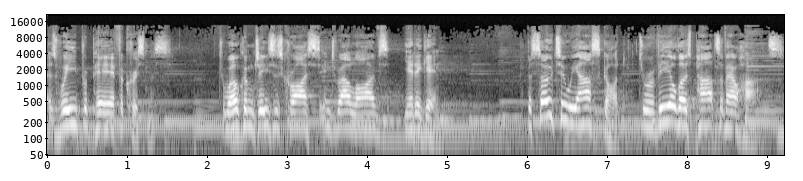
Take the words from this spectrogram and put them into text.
as we prepare for Christmas, to welcome Jesus Christ into our lives yet again. But so, too, we ask God to reveal those parts of our hearts,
